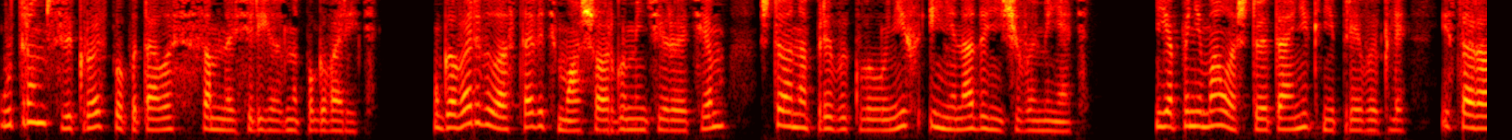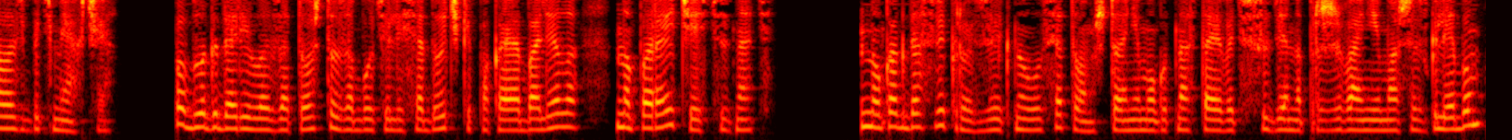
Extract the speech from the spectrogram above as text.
Утром свекровь попыталась со мной серьезно поговорить. Уговаривала оставить Машу, аргументируя тем, что она привыкла у них и не надо ничего менять. Я понимала, что это они к ней привыкли, и старалась быть мягче. Поблагодарила за то, что заботились о дочке, пока я болела, но пора и честь знать. Но когда свекровь заикнулась о том, что они могут настаивать в суде на проживании Маши с Глебом,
